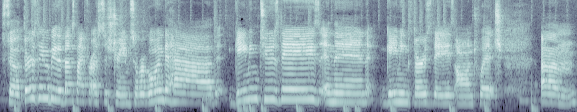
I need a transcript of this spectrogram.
so Thursday would be the best night for us to stream. So we're going to have Gayming Tuesdays and then Gayming Thursdays on Twitch. Um,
